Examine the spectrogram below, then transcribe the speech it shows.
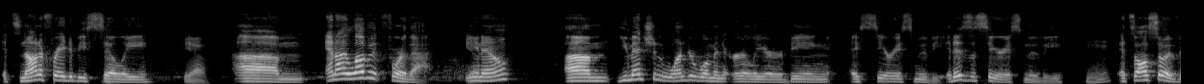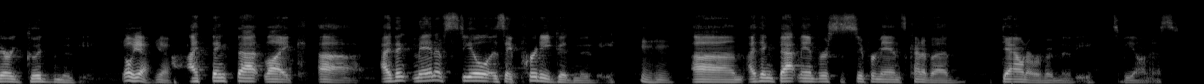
It's not afraid to be silly. Yeah. Um and i love it for that Yeah. you know? Um you mentioned wonder woman earlier being a serious movie. It is a serious movie. Mhm. it's also a very good movie. Oh yeah yeah. I think that like uh i think man of steel is a pretty good movie. Hmm um, I think Batman versus Superman's kind of a downer of a movie, to be honest.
